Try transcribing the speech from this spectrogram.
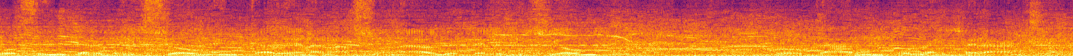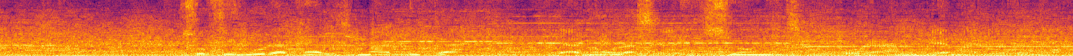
por su intervención en cadena nacional de televisión, votaron por la esperanza. Su figura carismática ganó las elecciones por amplia mayoría.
